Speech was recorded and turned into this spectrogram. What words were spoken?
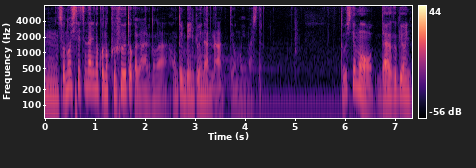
うん、その施設なりのこの工夫とかがあるのが本当に勉強になるなって思いました。どうしても大学病院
